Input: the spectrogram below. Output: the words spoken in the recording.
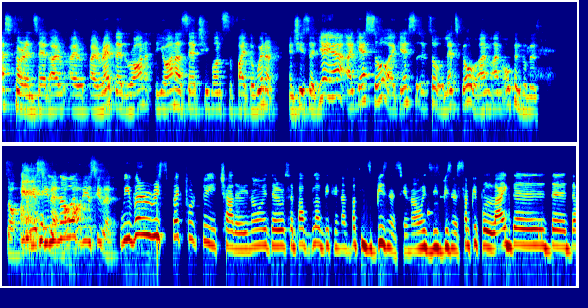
asked her and said, I, I, I read that Ron, Joanna said she wants to fight the winner. And she said, Yeah, yeah, I guess so. I guess so. Let's go. I'm, I'm open to this. So how do you see that? you know how, how, do you see that? We're very respectful to each other. You know, there's a bad blood between us, but it's business. You know, it's this business. Some people like the the the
